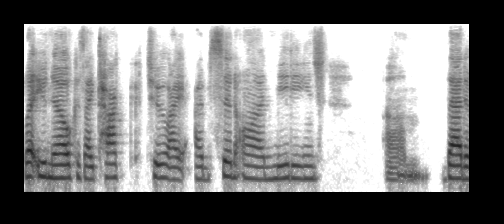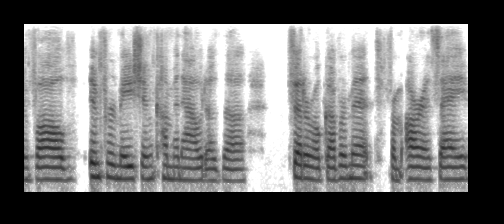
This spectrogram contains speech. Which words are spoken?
let you know, because I talk to, I, I'm sit on meetings um, that involve information coming out of the federal government from RSA.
